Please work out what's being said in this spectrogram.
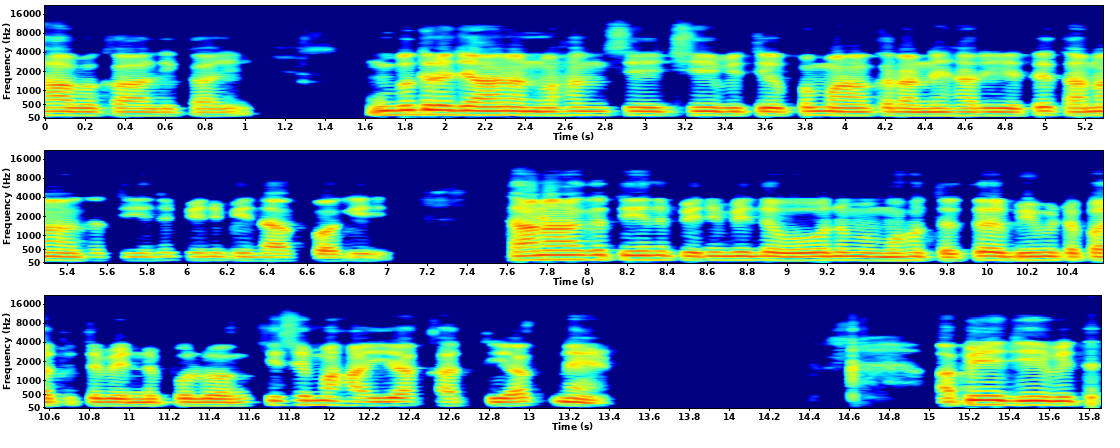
තාවකාලිකයි. බුදුරජාණන් වහන්සේ ජීවිතය උපමා කරන්නේ හරියට තනාගතියන පිණිබිඳක් වගේ. තනාගතියන පිණිබිඳ ඕනම මොහොතක බිමිට පතිත වෙන්න පුළුවන් කිසිම හයියක් හත්තියක් නෑ. අපේ ජීවිතත්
